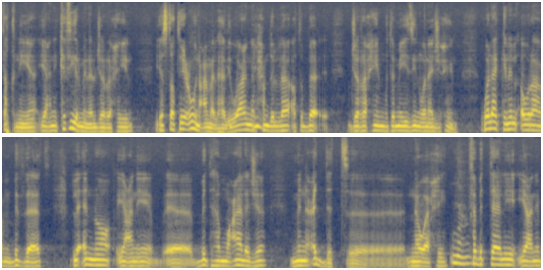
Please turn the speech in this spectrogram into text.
تقنية يعني كثير من الجراحين يستطيعون عمل هذه وعندنا الحمد لله أطباء جراحين متميزين وناجحين ولكن الأورام بالذات لأنه يعني آه، بدها معالجة من عدة آه، نواحي نعم. فبالتالي يعني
